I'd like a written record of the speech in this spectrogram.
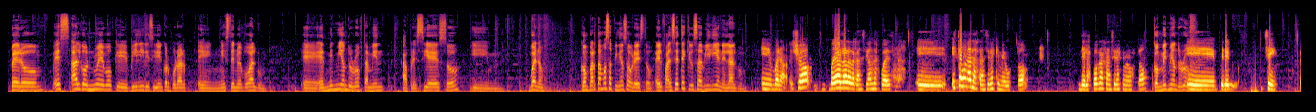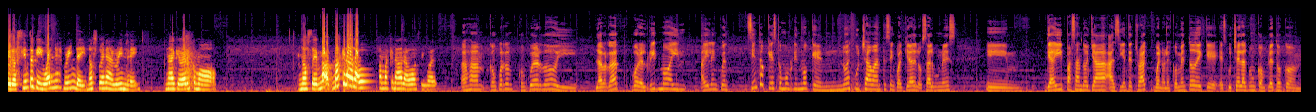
Pero es algo nuevo que Billy decidió incorporar en este nuevo álbum. Eh, en Meet Me on the Roof también aprecié eso. Y bueno, compartamos opinión sobre esto. El falsete que usa Billy en el álbum. Eh, bueno, yo voy a hablar de la canción después. Eh, esta es una de las canciones que me gustó de las pocas canciones que me gustó. Con Meet Me on the Roof. Eh, pero, sí, pero siento que igual no es Green Day, no suena a Green Day. Nada que ver como... No sé, más, que nada la voz, más que nada la voz igual. Ajá, concuerdo, concuerdo y la verdad por el ritmo ahí, ahí le encuentro... Siento que es como un ritmo que no escuchaba antes en cualquiera de los álbumes y de ahí pasando ya al siguiente track, bueno, les comento de que escuché el álbum completo con,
